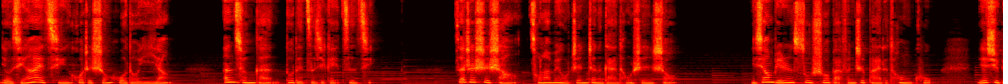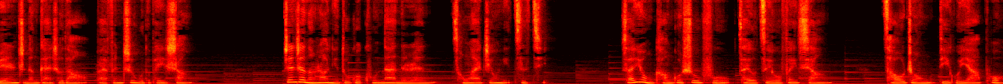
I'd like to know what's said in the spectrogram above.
友情、爱情或者生活都一样，安全感都得自己给自己。”在这世上，从来没有真正的感同身受。你向别人诉说百分之百的痛苦，也许别人只能感受到百分之五的悲伤。真正能让你度过苦难的人，从来只有你自己。蚕蛹扛过束缚，才有自由飞翔；草种抵过压迫，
